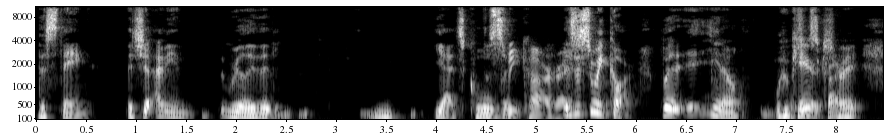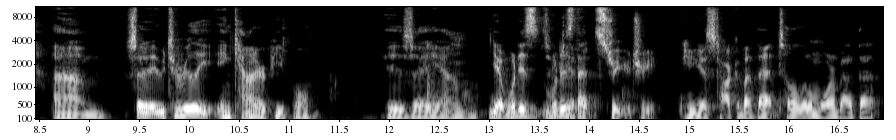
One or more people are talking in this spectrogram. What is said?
this thing. It's just, I mean, really that, yeah, it's cool. The sweet car, right? it's a sweet car, but it- you know who cares, just a car. right? Um, so to really encounter people is a um, yeah. What is what is gift. that street retreat? Can you guys talk about that? Tell a little more about that.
